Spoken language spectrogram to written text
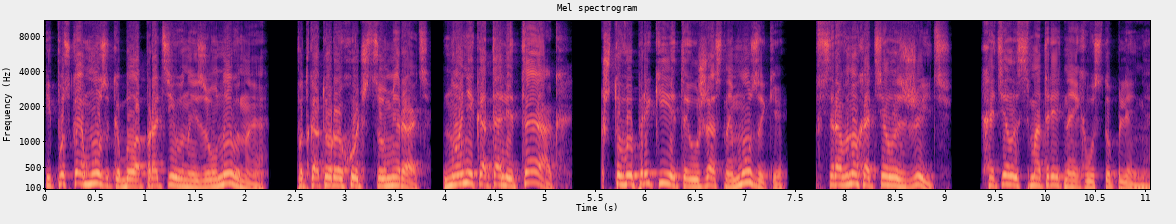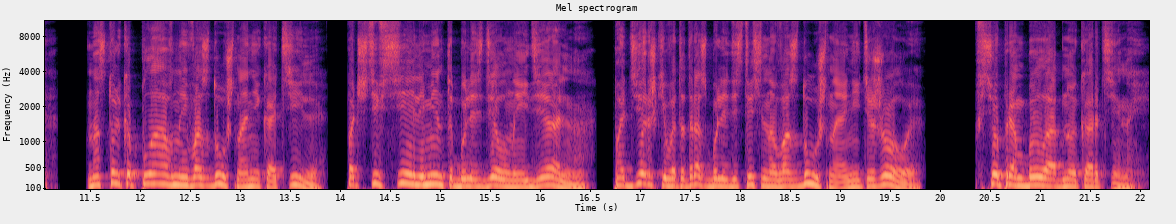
и пускай музыка была противная и заунывная, под которую хочется умирать, но они катали так, что вопреки этой ужасной музыке все равно хотелось жить, хотелось смотреть на их выступления. Настолько плавно и воздушно они катили, почти все элементы были сделаны идеально. Поддержки в этот раз были действительно воздушные, а не тяжелые. Все прям было одной картиной.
